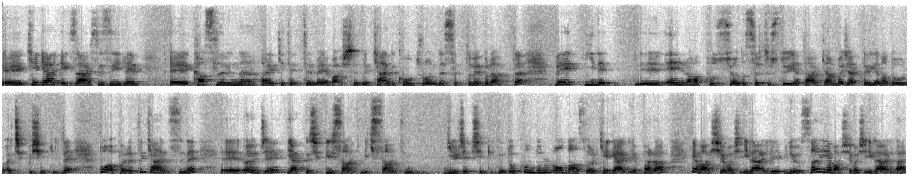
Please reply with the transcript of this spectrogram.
E, Kegel egzersiziyle e, kaslarını hareket ettirmeye başladı. Kendi kontrolünde sıktı ve bıraktı. Ve yine e, en rahat pozisyonda sırt üstü yatarken bacakları yana doğru açık bir şekilde bu aparatı kendisine e, önce yaklaşık 1 santim 2 santim girecek şekilde dokundurur. Ondan sonra kegel yaparak yavaş yavaş ilerleyebiliyorsa yavaş yavaş ilerler.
